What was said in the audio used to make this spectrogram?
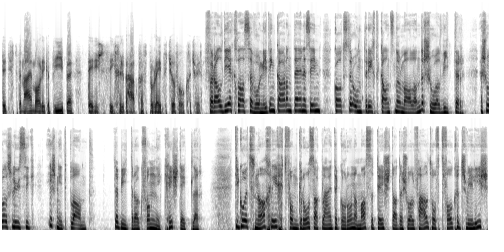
Sollte es bei dem Einmaligen bleiben, dann ist es sicher überhaupt kein Problem für die Schulvolksschule. Für all die Klassen, die nicht in Quarantäne sind, geht der Unterricht ganz normal an der Schule weiter. Eine Schulschliessung ist nicht geplant. Der Beitrag von Niki Stettler. Die gute Nachricht vom gross angelegten Corona-Massentest an der Schule Feldhof Volkertschwil ist,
